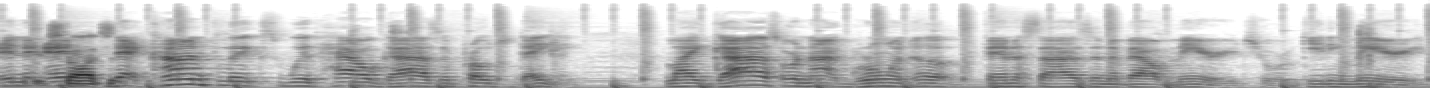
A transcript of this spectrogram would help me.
and, It and starts- that conflicts with how guys approach dating like guys are not growing up fantasizing about marriage or getting married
